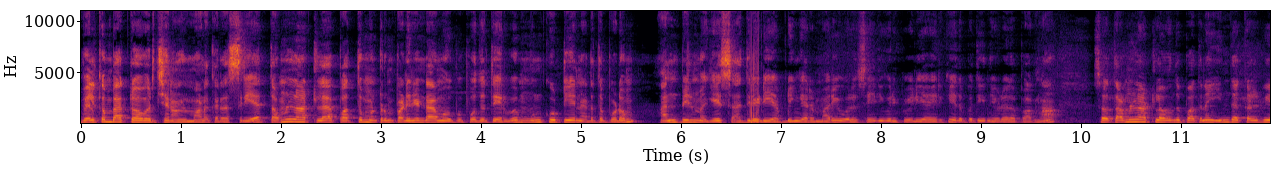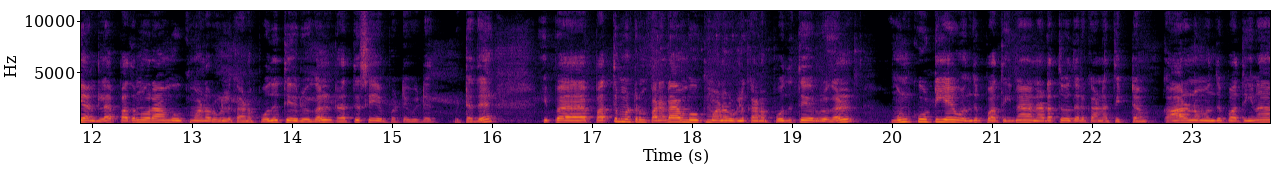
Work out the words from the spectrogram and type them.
Welcome back to our channel மாணக்கராசிரியர் தமிழ்நாட்டில் பத்து மற்றும் பன்னிரெண்டாம் வகுப்பு பொதுத் தேர்வு முன்கூட்டியே நடத்தப்படும் அன்பில் மகேஷ் அதிரடி அப்படிங்கிற மாதிரி ஒரு செய்தி குறிப்பு வெளியாக இருக்குது இதை பற்றி இந்த வீடியோவில் பார்க்கலாம். ஸோ தமிழ்நாட்டில் வந்து பார்த்தீங்கன்னா இந்த கல்வியாண்டில் பதினோராம் வகுப்பு மாணவர்களுக்கான பொதுத் தேர்வுகள் ரத்து செய்யப்பட்டு விட விட்டது. இப்போ பத்து மற்றும் பன்னெண்டாம் வகுப்பு மாணவர்களுக்கான பொதுத் தேர்வுகள் முன்கூட்டியே வந்து பார்த்திங்கன்னா நடத்துவதற்கான திட்டம். காரணம் வந்து பார்த்திங்கன்னா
